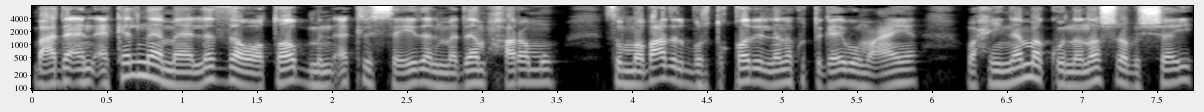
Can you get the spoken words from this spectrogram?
بعد أن أكلنا ما لذ وطاب من أكل السيدة المدام حرمه ثم بعد البرتقال اللي أنا كنت جايبه معايا وحينما كنا نشرب الشاي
